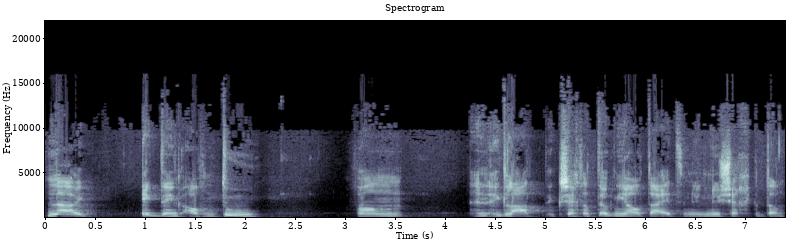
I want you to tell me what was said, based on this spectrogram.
Nou, ik, ik denk af en toe van. En ik, laat, ik zeg dat ook niet altijd, nu, nu zeg ik het dan.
